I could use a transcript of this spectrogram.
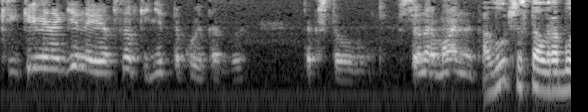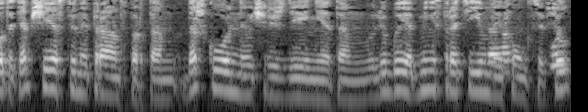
Криминогенной обстановки нет такой, как бы. Так что все нормально. А лучше стал работать общественный транспорт, там, дошкольные учреждения, там, любые административные да, функции. Все...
